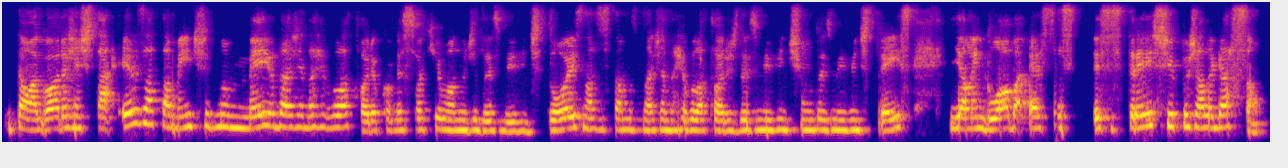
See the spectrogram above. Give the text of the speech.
Então, agora a gente está exatamente no meio da agenda regulatória. Começou aqui o ano de 2022, nós estamos na agenda regulatória de 2021, 2023, e ela engloba essas, esses três tipos de alegação.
